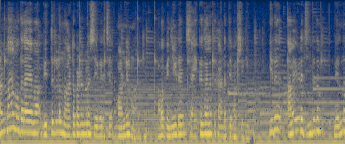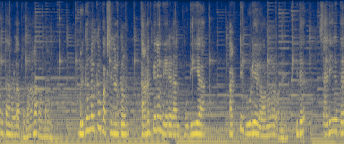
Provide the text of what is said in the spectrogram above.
അണ്ണാ മുതലായവ വിത്തുകളും നാട്ടുപഴങ്ങളും ശേഖരിച്ച് മണ്ണിൽ മറിക്കും. അവ പിന്നീട് ശൈത്യകാലത്ത് കണ്ടെത്തി ഭക്ഷിക്കും. ഇത് അവയുടെ ജീവിതം നിലനിർത്താനുള്ള പ്രധാന തന്ത്രമാണ്. മൃഗങ്ങൾക്കും പക്ഷികൾക്കും തണുപ്പിനെ നേരിടാൻ പുതിയ കട്ടി കൂടിയ രോമങ്ങൾ ഇത് ശരീരത്തെ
